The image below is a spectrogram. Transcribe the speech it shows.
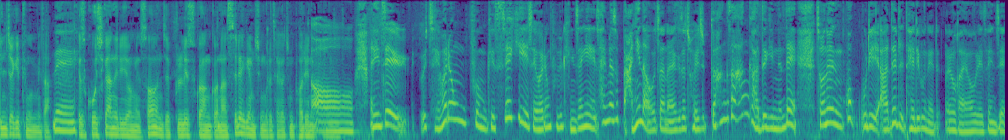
인적이 드뭅니다. 네. 그래서 그 시간을 이용해서 이제 분리수거한 거나 쓰레기 음식물을 제가 좀 버리는 편입니다. 어, 아니 이제 재활용품, 그 쓰레기 재활용품이 굉장히 살면서 많이 나오잖아요. 그래서 저희 집도 항상 한 가득 있는데 저는 꼭 우리 아들을 데리고 내려가요. 그래서 이제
